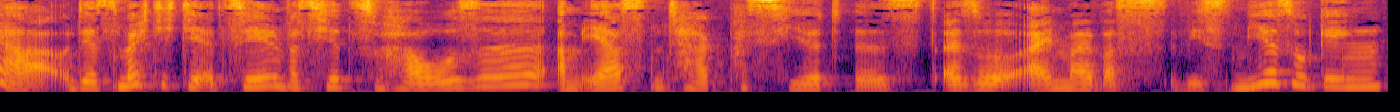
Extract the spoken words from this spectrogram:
Ja, und jetzt möchte ich dir erzählen, was hier zu Hause am ersten Tag passiert ist. Also einmal was, wie es mir so ging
